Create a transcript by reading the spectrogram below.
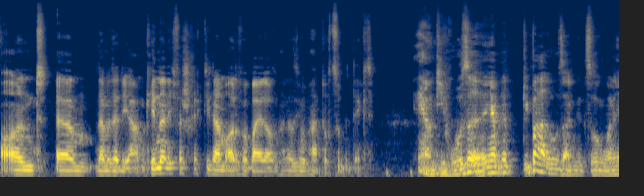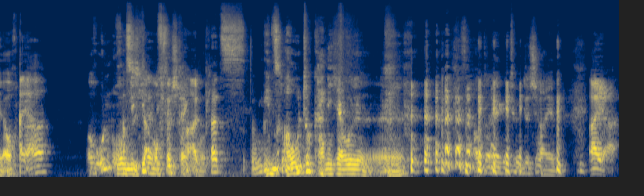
Und ähm, damit er die armen Kinder nicht verschreckt, die da am Auto vorbeilaufen, hat er sich mit dem Handtuch zugedeckt. Ja, und die Hose, ich habe die Badehose angezogen, weil ich auch da, auch untenrum dich da auf wollte. Parkplatz Im? Auto kann ich ja wohl, äh, das Auto hat ja getönte Scheiben. Ah ja.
